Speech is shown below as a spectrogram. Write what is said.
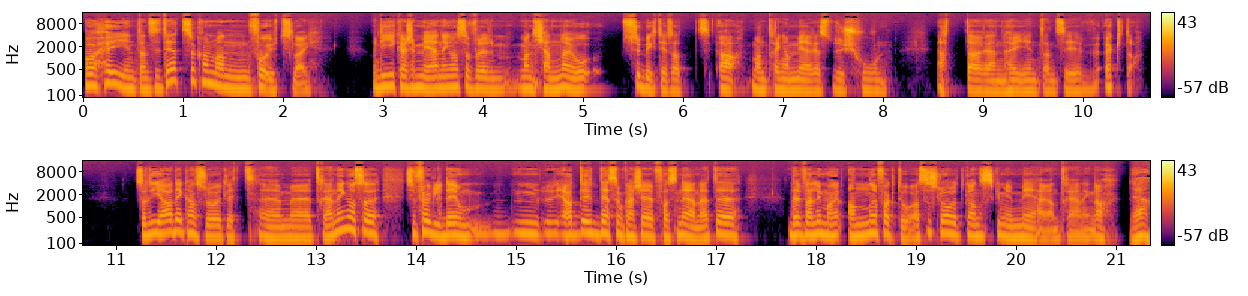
på høy intensitet så kan man få utslag. Og det gir kanskje mening også, for man kjenner jo subjektivt at ja, man trenger mer restitusjon etter en høyintensiv økt. da. Så ja, det kan slå ut litt eh, med trening. Og så selvfølgelig det, mm, ja, det, det, som kanskje er fascinerende, er at det, det, er veldig mange andre faktorer som slår ut ganske mye mer enn trening. da. Ja.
